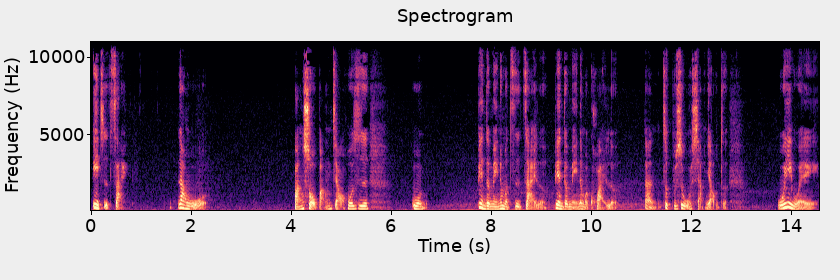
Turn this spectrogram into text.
一直在让我绑手绑脚，或是我变得没那么自在了，变得没那么快乐。但这不是我想要的。我以为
